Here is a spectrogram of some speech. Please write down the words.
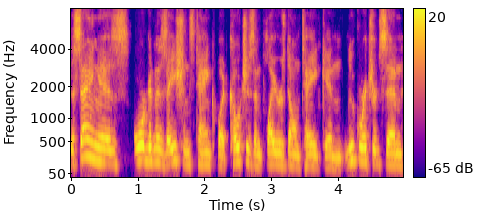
the saying is organizations tank, but coaches and players don't tank. And Luke Richardson,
